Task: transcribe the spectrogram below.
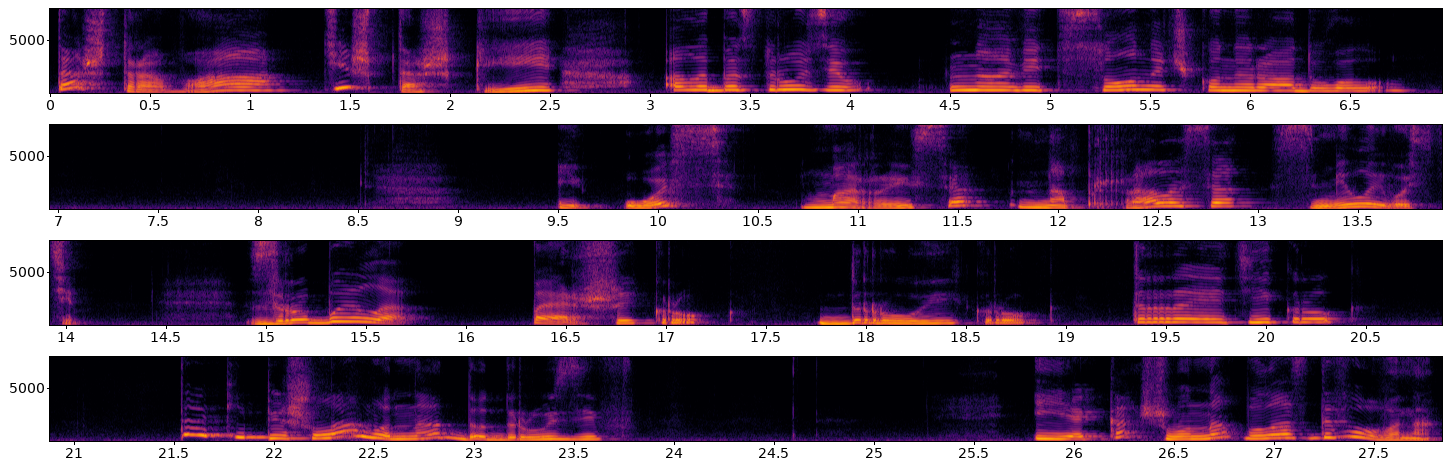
Та ж трава, ті ж пташки, але без друзів навіть сонечко не радувало. І ось Марися набралася сміливості. Зробила перший крок, другий крок, третій крок. Так і пішла вона до друзів. І яка ж вона була здивована?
